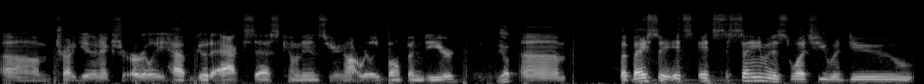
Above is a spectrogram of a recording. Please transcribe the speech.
Um, try to get in extra early, have good access coming in, so you're not really bumping deer. Yep. Um, but basically, it's it's the same as what you would do.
